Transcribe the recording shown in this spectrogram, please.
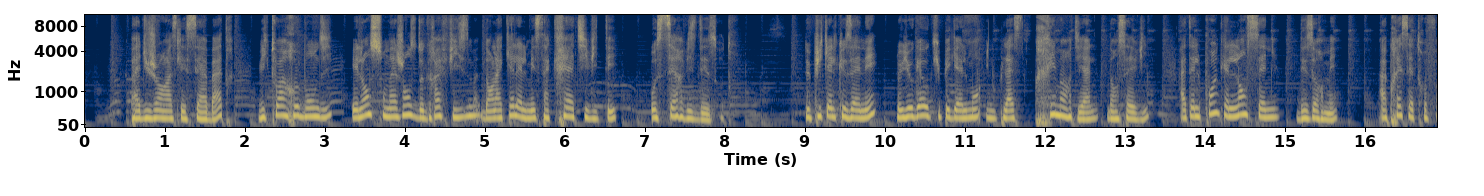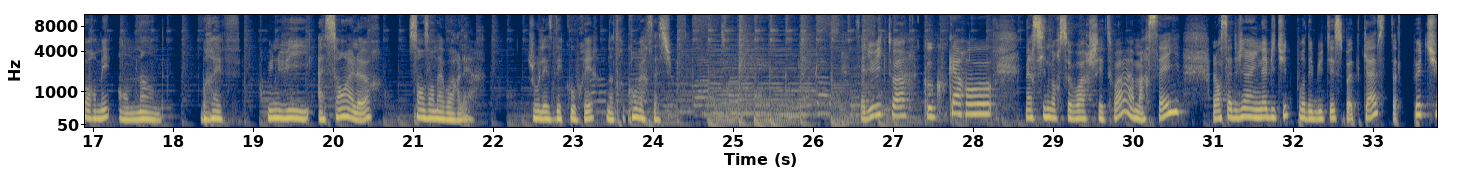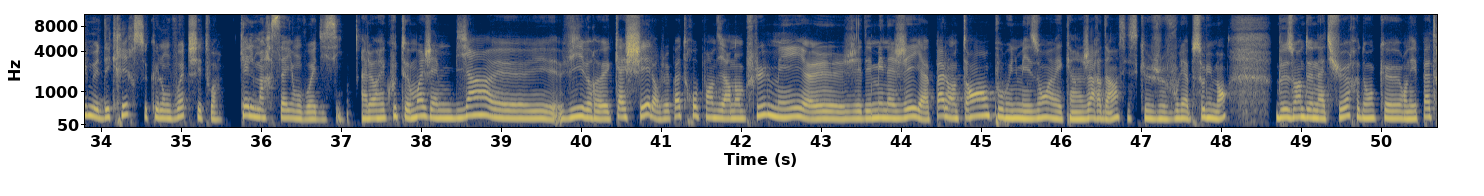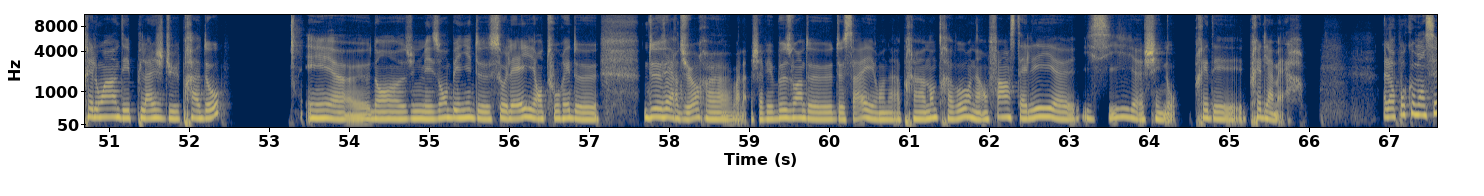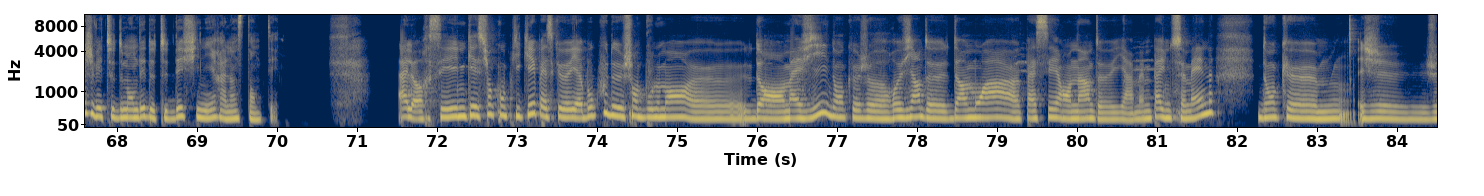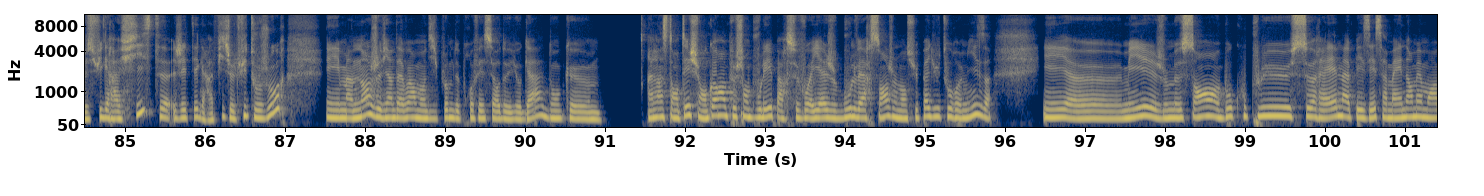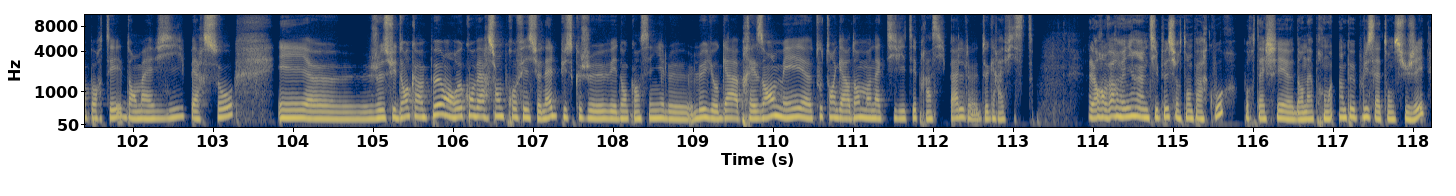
Pas du genre à se laisser abattre, Victoire rebondit et lance son agence de graphisme dans laquelle elle met sa créativité au service des autres. Depuis quelques années, le yoga occupe également une place primordiale dans sa vie, à tel point qu'elle l'enseigne désormais, après s'être formée en Inde. Bref, une vie à 100 à l'heure, sans en avoir l'air. Je vous laisse découvrir notre conversation. Salut Victoire. Coucou Caro. Merci de me recevoir chez toi à Marseille. Alors ça devient une habitude pour débuter ce podcast. Peux-tu me décrire ce que l'on voit de chez toi? Quelle Marseille on voit d'ici? Alors écoute, moi j'aime bien euh, vivre caché. Alors je vais pas trop en dire non plus, mais euh, j'ai déménagé il y a pas longtemps pour une maison avec un jardin. C'est ce que je voulais absolument. Besoin de nature, donc euh, on n'est pas très loin des plages du Prado et euh, dans une maison baignée de soleil et entourée de, de verdure. Euh, voilà, j'avais besoin de, de, ça et on a après un an de travaux, on a enfin installé euh, ici chez nous, près, des, près de la mer. Alors pour commencer, je vais te demander de te définir à l'instant T. Alors, c'est une question compliquée parce qu'il y a beaucoup de chamboulements dans ma vie. Donc, je reviens d'un mois passé en Inde il y a même pas une semaine. Donc, euh, je, suis graphiste. J'étais graphiste, je le suis toujours. Et maintenant, je viens d'avoir mon diplôme de professeur de yoga. Donc, euh, à l'instant T, je suis encore un peu chamboulée par ce voyage bouleversant. Je ne m'en suis pas du tout remise. Et euh, mais je me sens beaucoup plus sereine, apaisée. Ça m'a énormément apporté dans ma vie perso. Et euh, je suis donc un peu en reconversion professionnelle puisque je vais donc enseigner le, le yoga à présent, mais euh, tout en gardant mon activité principale de graphiste. Alors on va revenir un petit peu sur ton parcours pour tâcher euh, d'en apprendre un peu plus à ton sujet.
